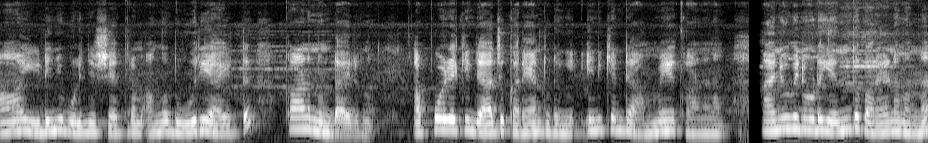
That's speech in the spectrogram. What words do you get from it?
ആ ഇടിഞ്ഞു പൊളിഞ്ഞ ക്ഷേത്രം അങ്ങ് ദൂരെയായിട്ട് കാണുന്നുണ്ടായിരുന്നു. അപ്പോഴേക്കും രാജു കരയാൻ തുടങ്ങി. എനിക്കെന്റെ അമ്മയെ കാണണം. അനുവിനോട് എന്ത് പറയണമെന്ന്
